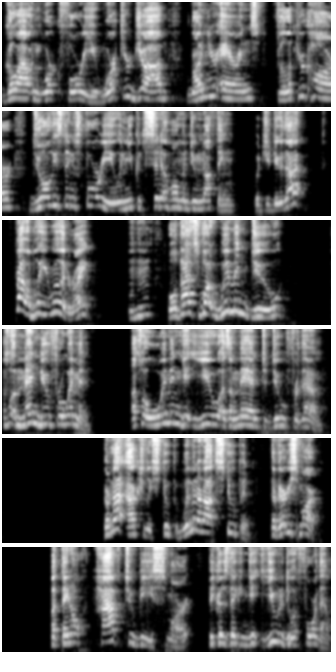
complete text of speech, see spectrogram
go out and work for you, work your job, run your errands, fill up your car, do all these things for you, and you could sit at home and do nothing, would you do that? Probably you would, right? Mm-hmm. Well, that's what women do. That's what men do for women. That's what women get you as a man to do for them. They're not actually stupid. Women are not stupid. They're very smart but they don't have to be smart because they can get you to do it for them.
